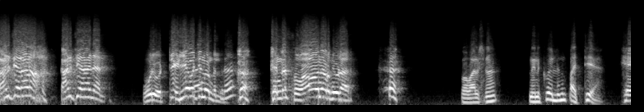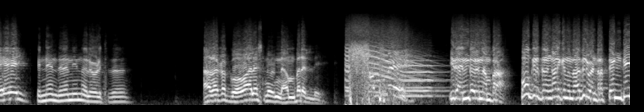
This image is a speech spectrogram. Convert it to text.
കാണിച്ചു തരാനാ കാണിച്ചു തരാ ഞാൻ. ഒരു ഒറ്റ ഇടിയാ വെച്ചുണ്ടല്ലോ എന്റെ സ്വഭാവം അറിഞ്ഞൂടാ. ഗോപാലകൃഷ്ണ നിനക്ക് വല്ലതും പറ്റിയ? ഹേയ്. പിന്നെ എന്തിനാ നീ നിലവിളിച്ചത് അതൊക്കെ ഗോപാലകൃഷ്ണ ഒരു നമ്പർ അല്ലേ? ഇത് എന്റെ ഒരു നമ്പറാ പോക്കിരുത്തം കാണിക്കുന്നത് അതിൽ വേണ്ട തെണ്ടി.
